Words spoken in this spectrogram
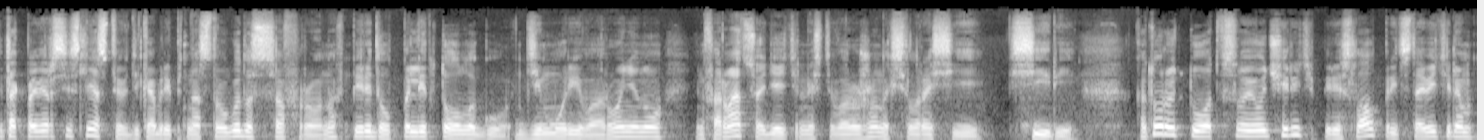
Итак, по версии следствия, в декабре 2015 года Сафронов передал политологу Димури Воронину информацию о деятельности вооруженных сил России в Сирии, которую тот, в свою очередь, переслал представителям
